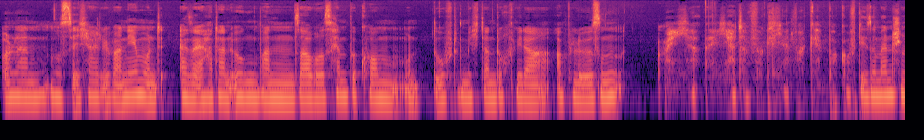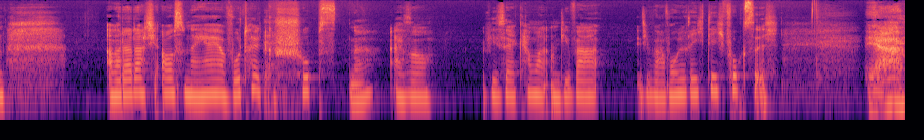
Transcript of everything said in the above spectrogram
Und dann musste ich halt übernehmen und also er hat dann irgendwann ein sauberes Hemd bekommen und durfte mich dann doch wieder ablösen. Ich, ich hatte wirklich einfach keinen Bock auf diese Menschen. Aber da dachte ich auch so, naja, er wurde halt geschubst, ne? Also, wie sehr kann man, und die war, die war wohl richtig fuchsig. Ja,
